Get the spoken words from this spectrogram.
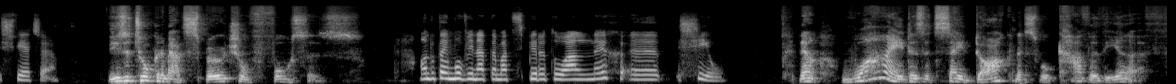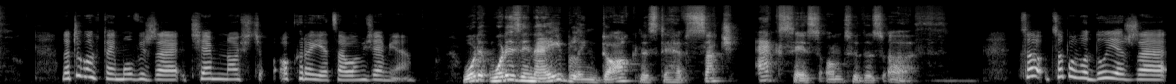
świecie. These are talking about spiritual forces. On tutaj mówi na temat spirytualnych y, sił. Now, why does it say darkness will cover the earth? Dlaczego on tutaj mówi, że ciemność okryje całą ziemię? What, what is enabling darkness to have such access onto this earth? Co, co powoduje, że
